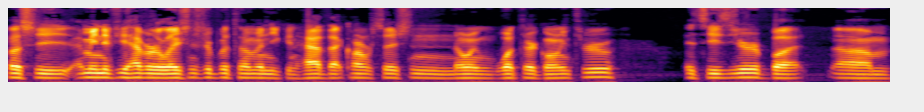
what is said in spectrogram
especially, I mean, if you have a relationship with them and you can have that conversation, knowing what they're going through, it's easier. But um,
